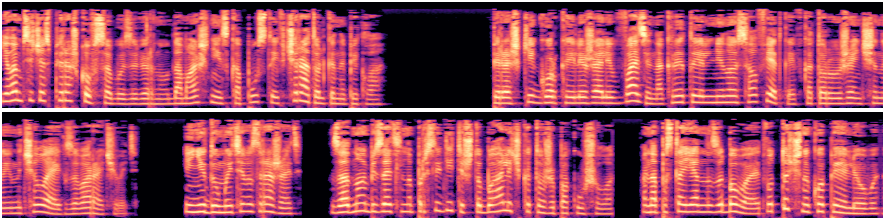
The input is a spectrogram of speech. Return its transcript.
Я вам сейчас пирожков с собой заверну, домашние, с капустой, вчера только напекла. Пирожки горкой лежали в вазе, накрытые льняной салфеткой, в которую женщина и начала их заворачивать. И не думайте возражать. Заодно обязательно проследите, чтобы Алечка тоже покушала. Она постоянно забывает, вот точно копия Левы.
